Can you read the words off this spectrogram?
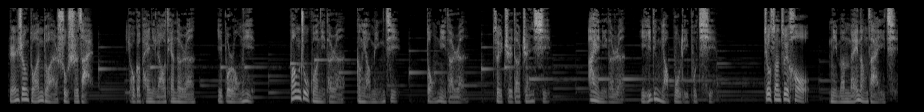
人生短短数十载，有个陪你聊天的人已不容易，帮助过你的人更要铭记，懂你的人最值得珍惜。爱你的人一定要不离不弃，就算最后你们没能在一起，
